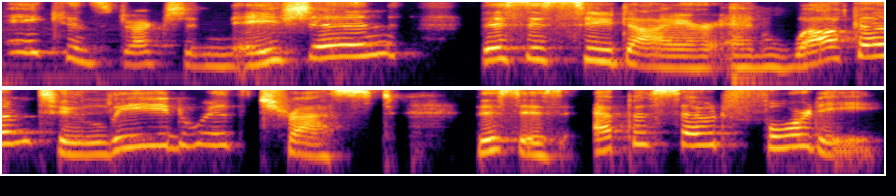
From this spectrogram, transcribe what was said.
Hey, Construction Nation. This is Sue Dyer, and welcome to Lead with Trust. This is episode 40.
